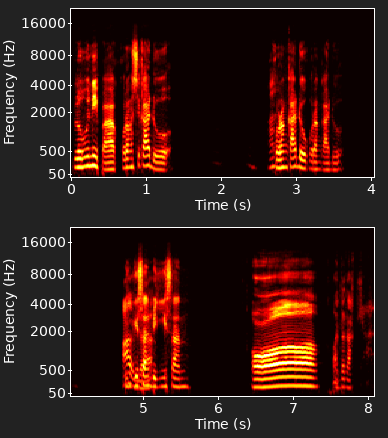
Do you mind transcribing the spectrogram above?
Belum ini Pak, kurang sih kado. Hah? Kurang kado, kurang kado. Bingkisan-bingkisan. Oh, kepada rakyat.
